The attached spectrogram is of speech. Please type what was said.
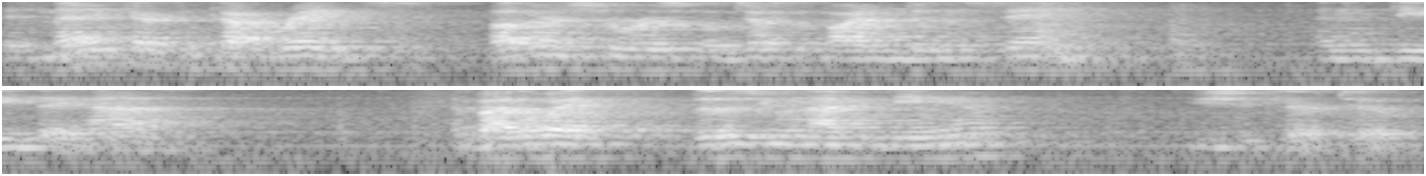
If Medicare can cut rates, other insurers feel justified in doing the same. And indeed, they have. And by the way, those of you in academia, you should care too.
